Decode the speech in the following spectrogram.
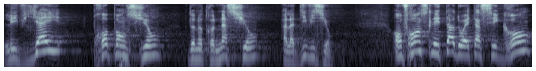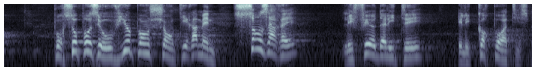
les vieilles propensions de notre nation à la division. En France, l'État doit être assez grand pour s'opposer aux vieux penchants qui ramènent sans arrêt les féodalités et les corporatismes.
